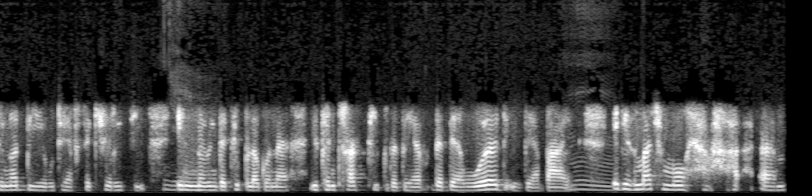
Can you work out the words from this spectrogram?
to not be able to have security in knowing that people are gonna. You can trust people that they have that their word is their bond. Mm. It is much more ha- um,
